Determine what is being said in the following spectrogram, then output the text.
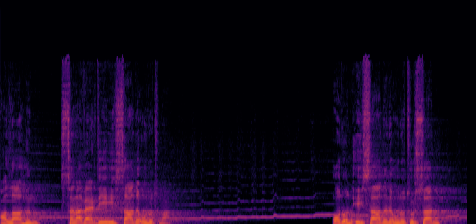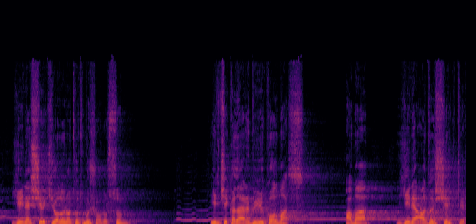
Allah'ın sana verdiği ihsanı unutma.'' Onun ihsanını unutursan yine şirk yolunu tutmuş olursun. İlki kadar büyük olmaz ama yine adı şirktir.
